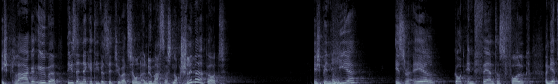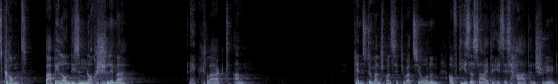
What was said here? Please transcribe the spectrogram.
Ich klage über diese negative Situation und du machst das noch schlimmer, Gott. Ich bin hier, Israel, Gott entfernt das Volk und jetzt kommt Babylon, die sind noch schlimmer. Und er klagt an. Kennst du manchmal Situationen, auf dieser Seite ist es hart und schwierig,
